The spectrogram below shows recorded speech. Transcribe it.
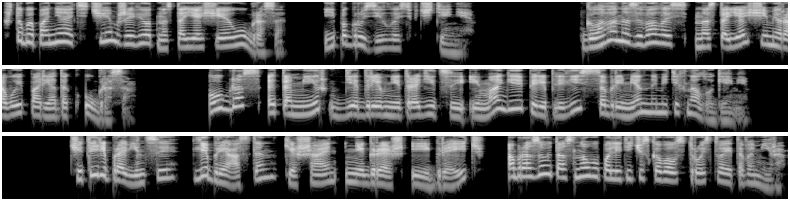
чтобы понять, чем живет настоящая Угроса, и погрузилась в чтение. Глава называлась «Настоящий мировой порядок Угроса». Угрос — это мир, где древние традиции и магия переплелись с современными технологиями. Четыре провинции — Лебриастен, Кешайн, Негреш и Грейдж — образуют основу политического устройства этого мира.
